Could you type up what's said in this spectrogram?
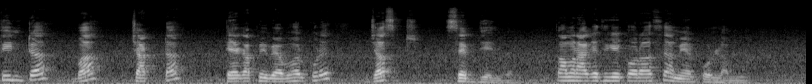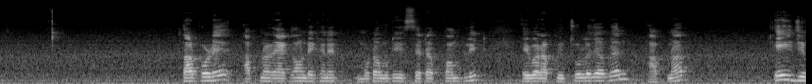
তিনটা বা চারটা ট্যাগ আপনি ব্যবহার করে জাস্ট সেভ দিয়ে দেবেন। তো আমার আগে থেকে করা আছে, আমি আর করলাম না। তারপরে আপনার অ্যাকাউন্ট এখানে মোটামুটি সেট আপ কমপ্লিট এবার আপনি চলে যাবেন আপনার এই যে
